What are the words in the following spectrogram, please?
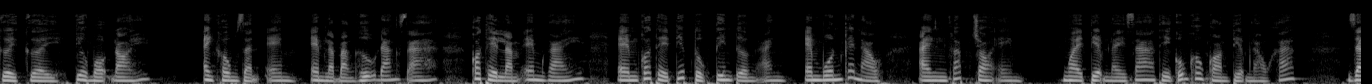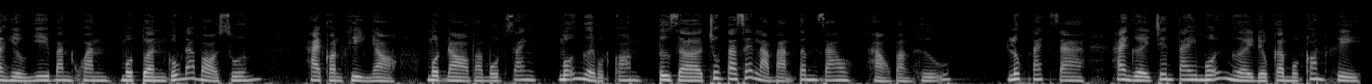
Cười cười, tiêu mộ nói. Anh không giận em, em là bằng hữu đáng giá. Có thể làm em gái, em có thể tiếp tục tin tưởng anh. Em muốn cái nào, anh gắp cho em. Ngoài tiệm này ra thì cũng không còn tiệm nào khác. Giang Hiểu Nhi băn khoăn, một tuần cũng đã bỏ xuống. Hai con khỉ nhỏ, một đỏ và một xanh, mỗi người một con. Từ giờ chúng ta sẽ là bạn tâm giao, hảo bằng hữu. Lúc tách ra, hai người trên tay mỗi người đều cầm một con khỉ.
